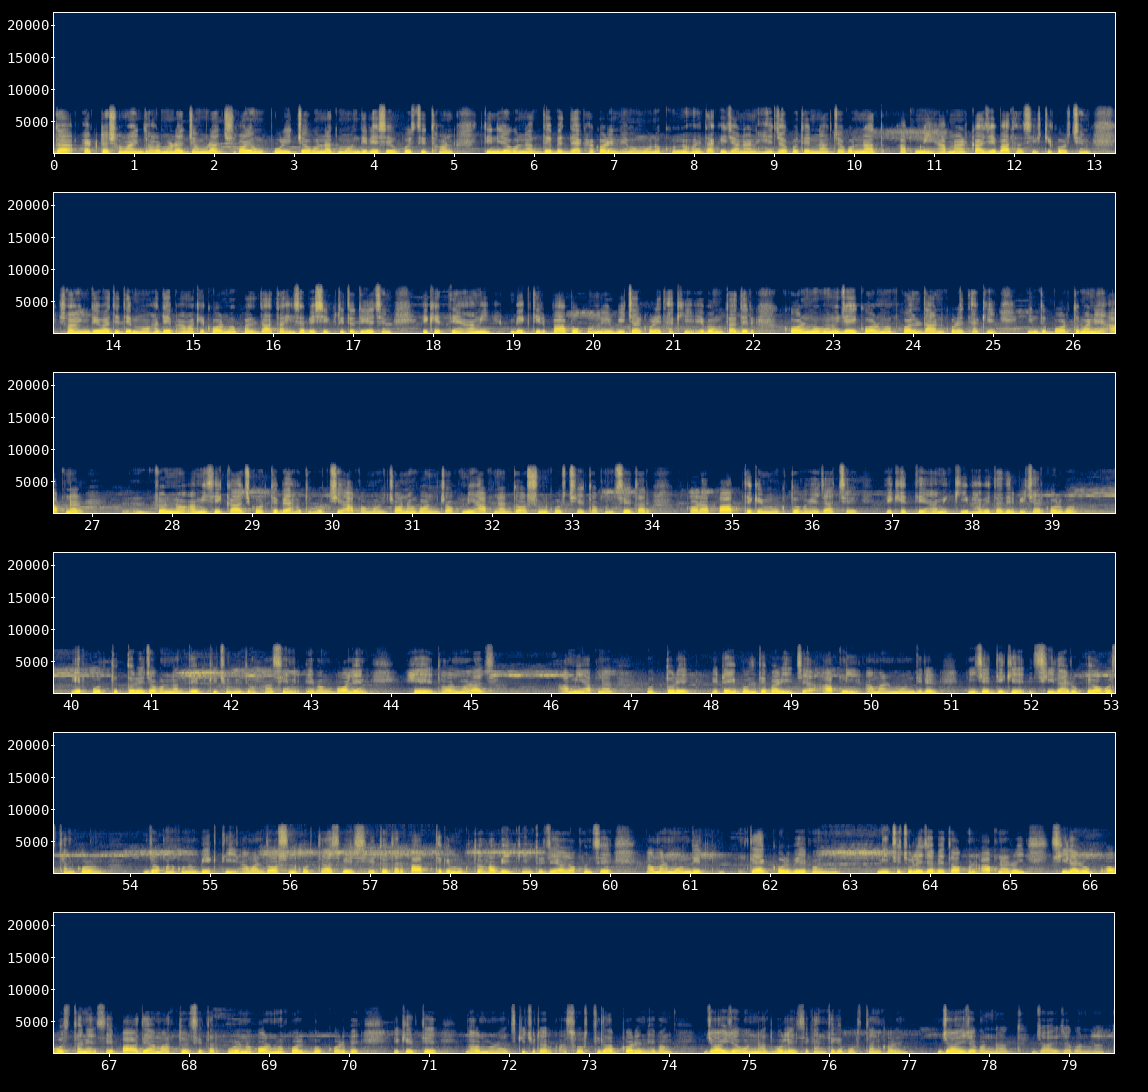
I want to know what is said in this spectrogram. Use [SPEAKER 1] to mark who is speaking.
[SPEAKER 1] একদা একটা সময় ধর্মরাজ যমরাজ স্বয়ং পুরীর জগন্নাথ মন্দিরে এসে উপস্থিত হন। তিনি জগন্নাথ দেবের দেখা করেন এবং মনঃক্ষুণ্ণ হয়ে তাকে জানান, হে জগতের নাথ জগন্নাথ, আপনি আমার কাজে বাধা সৃষ্টি করছেন। স্বয়ং দেবাদিদেব মহাদেব আমাকে কর্মফল দাতা হিসাবে স্বীকৃতি দিয়েছেন। এক্ষেত্রে আমি ব্যক্তির পাপ ও পুণ্যের বিচার করে থাকি এবং তাদের কর্ম অনুযায়ী কর্মফল দান করে থাকি। কিন্তু বর্তমানে আপনার জন্য আমি সেই কাজ করতে ব্যাহত হচ্ছি। আপামর জনগণ যখনই আপনার দর্শন করছে, তখন সে তার করা পাপ থেকে মুক্ত হয়ে যাচ্ছে। এক্ষেত্রে আমি কীভাবে তাদের বিচার করব? এর প্রত্যুত্তরে জগন্নাথ দেব কিছু মৃদু হাসেন এবং বলেন, হে ধর্মরাজ, আমি আপনার উত্তরে এটাই বলতে পারি যে, আপনি আমার মন্দিরের নিচের দিকে শিলারূপে অবস্থান করুন। যখন কোনো ব্যক্তি আমার দর্শন করতে আসবে, সে তো তার পাপ থেকে মুক্ত হবেই। কিন্তু যে যখন সে আমার মন্দির ত্যাগ করবে এবং নিচে চলে যাবে, তখন আপনার ওই শিলারূপ অবস্থানে সে পা দেওয়া মাত্র সে তার পুরনো কর্মফল ভোগ করবে। এক্ষেত্রে ধর্মরাজ কিছুটা স্বস্তি লাভ করেন এবং জয় জগন্নাথ বলে সেখান থেকে প্রস্থান করেন। জয় জগন্নাথ জয় জগন্নাথ।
